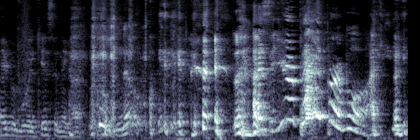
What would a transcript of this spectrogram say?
paperboy kissing nigga, no. I said, "You're a paper boy."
